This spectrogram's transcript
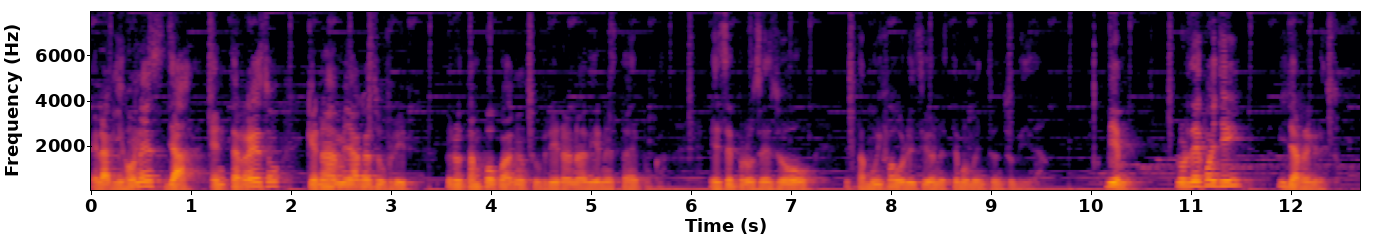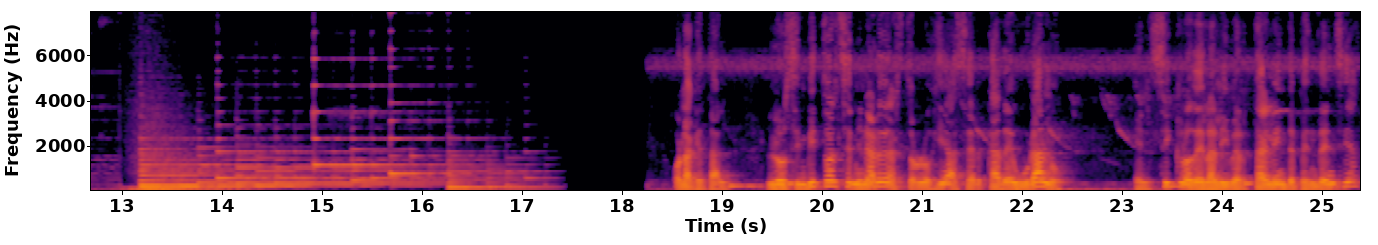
el aguijón es ya, enterré eso, que nada me haga sufrir. Pero tampoco hagan sufrir a nadie en esta época. Ese proceso está muy favorecido en este momento en su vida. Bien, los dejo allí y ya regreso. Hola, ¿qué tal? Los invito al seminario de astrología acerca de Urano, el ciclo de la libertad y la independencia,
